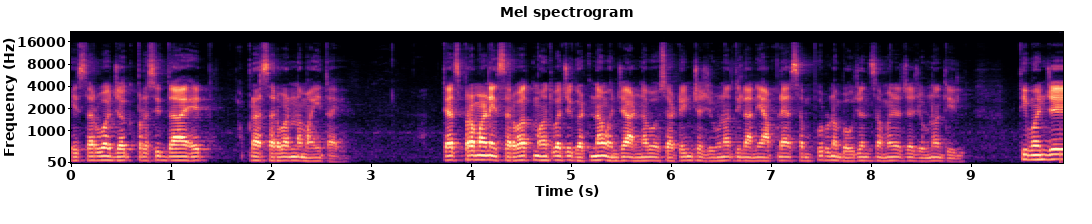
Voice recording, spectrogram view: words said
हे सर्व जगप्रसिद्ध आहेत आपल्या सर्वांना माहीत आहे. त्याचप्रमाणे सर्वात महत्त्वाची घटना म्हणजे अण्णाभाऊ साठेंच्या जीवनातील आणि आपल्या संपूर्ण बहुजन समाजाच्या जीवनातील ती म्हणजे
